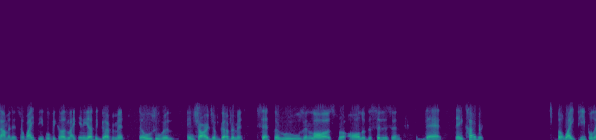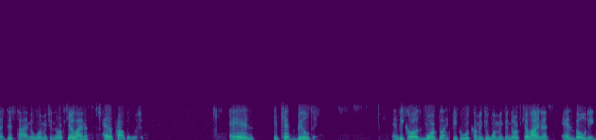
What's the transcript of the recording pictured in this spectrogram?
dominance of white people because, like any other government, those who were in charge of government set the rules and laws for all of the citizens that they covered. But white people at this time in Wilmington, North Carolina, had a problem with it. And it kept building. And because more black people were coming to Wilmington, North Carolina and voting,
